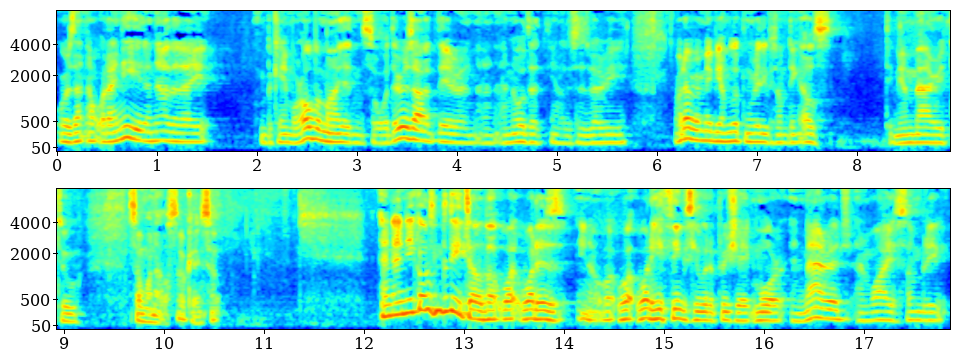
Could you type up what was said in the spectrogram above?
Or is that not what I need? And now that I became more open-minded and saw what there is out there, and, and I know that you know this is very, whatever. Maybe I'm looking really for something else to be married to someone else. Okay, so. And then he goes into detail about what, what is, you know, what, what he thinks he would appreciate more in marriage and why somebody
